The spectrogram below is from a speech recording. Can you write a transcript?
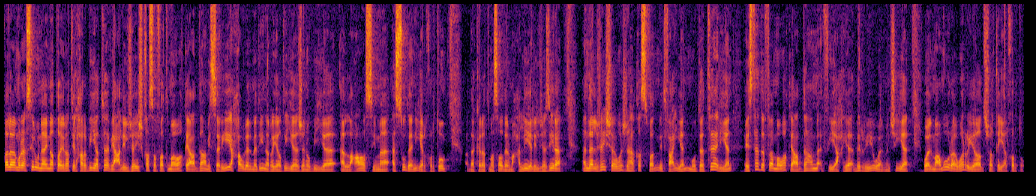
قال مراسلنا إن الطائرات الحربية التابعة للجيش قصفت مواقع الدعم السريع حول المدينة الرياضية جنوبية العاصمة السودانية الخرطوم. ذكرت مصادر محلية للجزيرة أن الجيش وجه قصفا مدفعيا متتاليا استهدف مواقع الدعم في أحياء بري والمنشية والمعمورة والرياض شرقي الخرطوم.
